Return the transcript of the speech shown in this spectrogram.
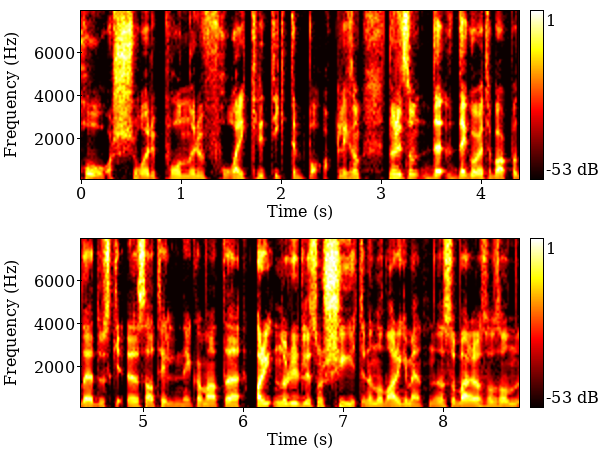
hårsår på når hun får kritikk tilbake, liksom. Liksom det, det går jo tilbake på det du sk sa til Nikom, at uh, når du liksom skyter ned noen av argumentene, så bare så, sånn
